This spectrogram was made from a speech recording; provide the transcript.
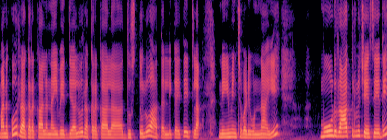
మనకు రకరకాల నైవేద్యాలు రకరకాల దుస్తులు ఆ తల్లికి అయితే ఇట్లా నియమించబడి ఉన్నాయి. మూడు రాత్రులు చేసేది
